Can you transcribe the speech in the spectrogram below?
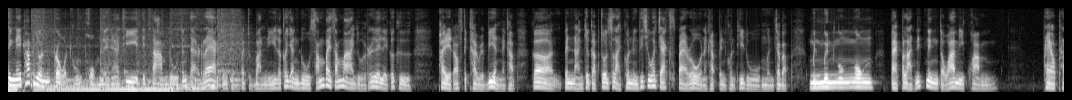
หนึ่งในภาพยนตร์โปรดของผมเลยนะที่ติดตามดูตั้งแต่แรกจนถึงปัจจุบันนี้ แล้วก็ยังดูซ้ำไปซ้ำมาอยู่เรื่อยเลยก็คือ Pirate of the Caribbean นะครับ ก็เป็นหนังเกี่ยวกับโจรสลัดคนหนึ่งที่ชื่อว่าแจ็คสเปโร่นะครับ เป็นคนที่ดูเหมือนจะแบบมึนๆ งงๆ แปลกประหลาดนิดนึง แต่ว่ามีความแพร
